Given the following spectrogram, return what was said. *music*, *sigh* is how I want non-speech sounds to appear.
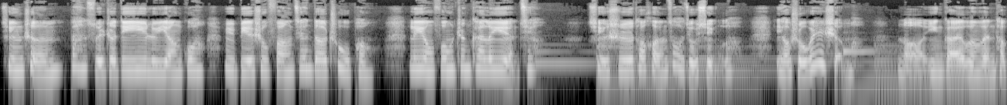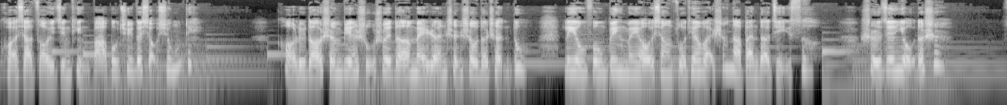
清晨，伴随着第一缕阳光与别墅房间的触碰，李永峰睁开了眼睛。其实他很早就醒了。要说为什么，那应该问问他胯下早已经挺拔不屈的小兄弟。考虑到身边熟睡的美人承受的程度，李永峰并没有像昨天晚上那般的急色。时间有的是，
